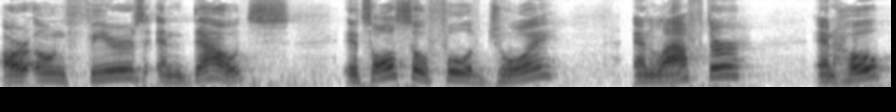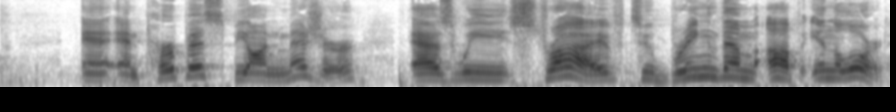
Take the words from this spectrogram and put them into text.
our own fears and doubts, it's also full of joy and laughter and hope and, and purpose beyond measure as we strive to bring them up in the Lord.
